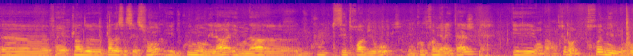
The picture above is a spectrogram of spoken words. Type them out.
Enfin il y a plein de plein d'associations et du coup nous on est là et on a du coup ces trois bureaux donc au premier étage et on va rentrer dans le premier bureau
